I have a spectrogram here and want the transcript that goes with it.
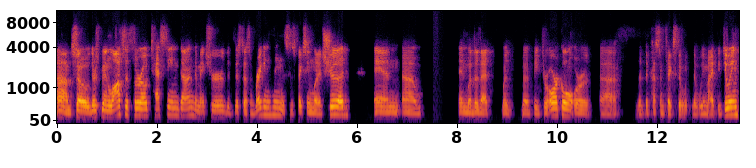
Um, so there's been lots of thorough testing done to make sure that this doesn't break anything. This is fixing what it should. And uh, and whether that would, would be through Oracle or uh, the, the custom fix that, that we might be doing.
